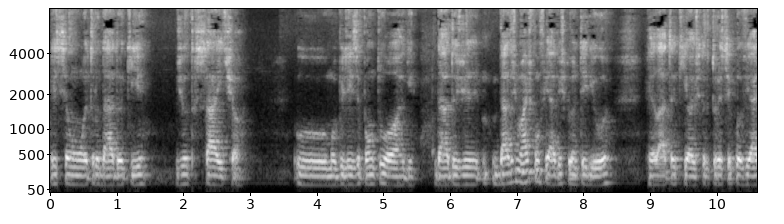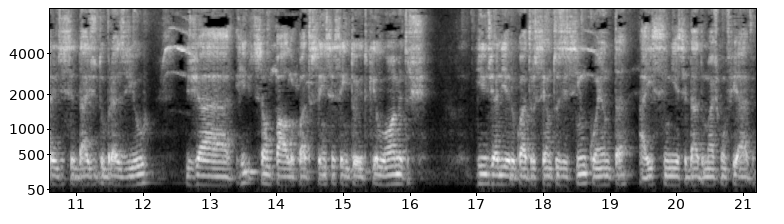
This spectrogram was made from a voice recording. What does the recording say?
Esse é um outro dado aqui de outro site, ó, o mobilize.org. Dados, de, dados mais confiáveis que o anterior. Relato aqui ó, a estrutura cicloviária de cidades do Brasil. Já São Paulo, 468 quilômetros. Rio de Janeiro 450, aí sim esse dado mais confiável.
